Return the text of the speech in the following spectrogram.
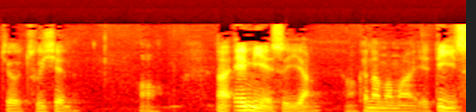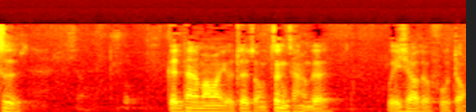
就出现了，哦，那艾米也是一样，啊，看到妈妈也第一次跟他的妈妈有这种正常的微笑的互动，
